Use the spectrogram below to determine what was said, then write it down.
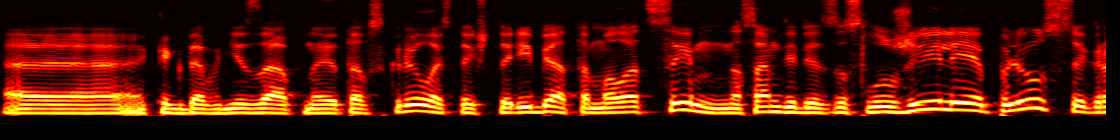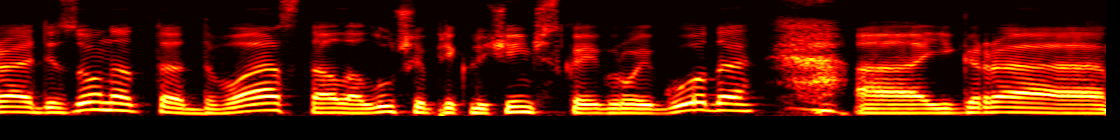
э, когда внезапно это вскрылось. Так что ребята молодцы, на самом деле заслужили. Плюс игра Dishonored Dota 2 стала лучшей приключенческой игрой года. А игра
